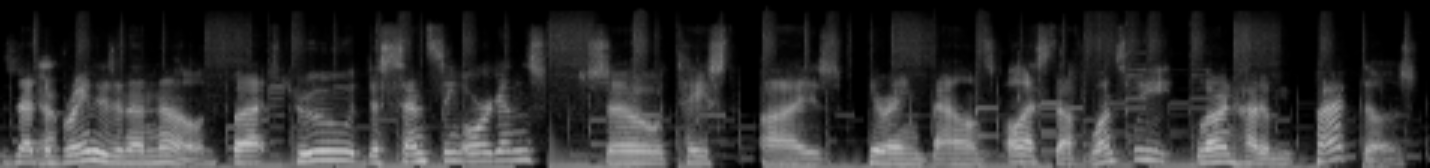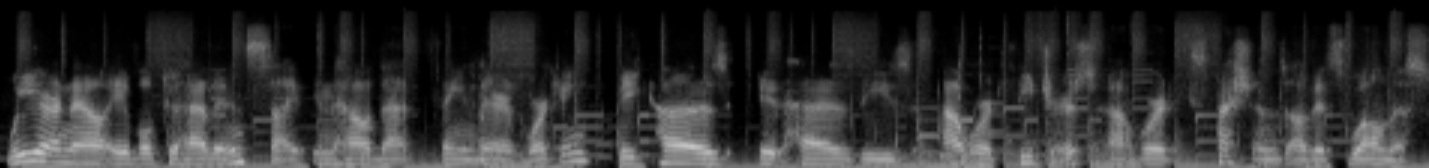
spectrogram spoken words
is that yeah. the brain is an unknown but through the sensing organs so taste eyes hearing balance all that stuff once we learn how to track those we are now able to have an insight in how that thing there is working because it has these outward features outward expressions of its wellness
